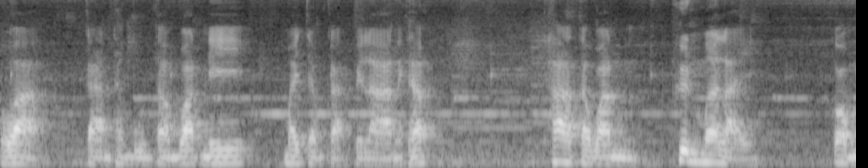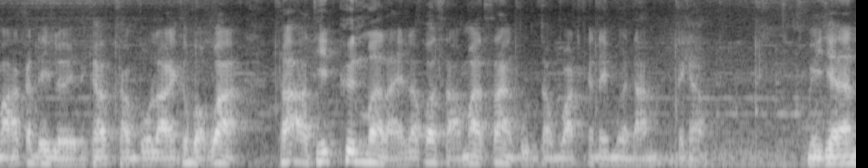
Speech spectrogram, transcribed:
ราะว่าการทำบุญตามวัดนี้ไม่จำกัดเวลานะครับ ถ้าตะวันขึ้นเมื่อไหร่ก็มากันได้เลยนะครับคำโบราณเขาบอกว่าพระอาทิตย์ขึ้นเมื่อไหร่เราก็สามารถสร้างบุญตามวัดกันได้เมื่อนั้นนะครับมีฉะนั้น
